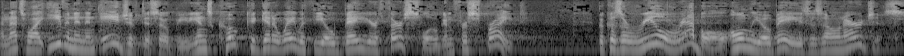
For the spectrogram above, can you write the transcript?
And that's why, even in an age of disobedience, Coke could get away with the obey your thirst slogan for Sprite. Because a real rebel only obeys his own urges.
